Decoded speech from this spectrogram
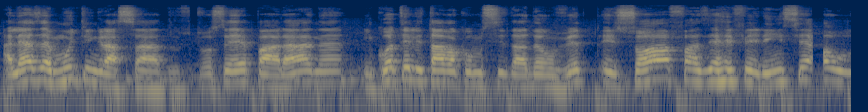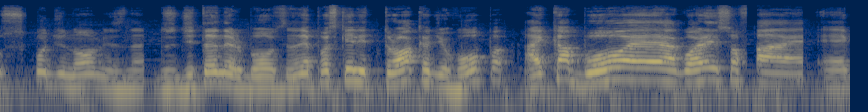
Aliás, é muito engraçado. Se você reparar, né? Enquanto ele tava como cidadão V, ele só fazia referência aos codinomes, né? Dos, de Thunderbolts, né? Depois que ele troca de roupa, aí acabou, é, agora ele só fala é, é,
